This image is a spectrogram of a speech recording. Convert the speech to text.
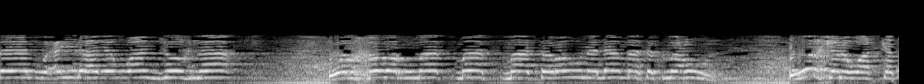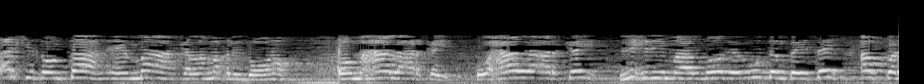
لين وعير هذين وان جوغنا والخبر ما ما ما ترون لا ما تسمعون. وركنا واتكب أركي دونتان إيه ما كلا مقلي دونه. أو محال أركي وحال أركي لحدي ما الموضع ودن بيسي أفر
